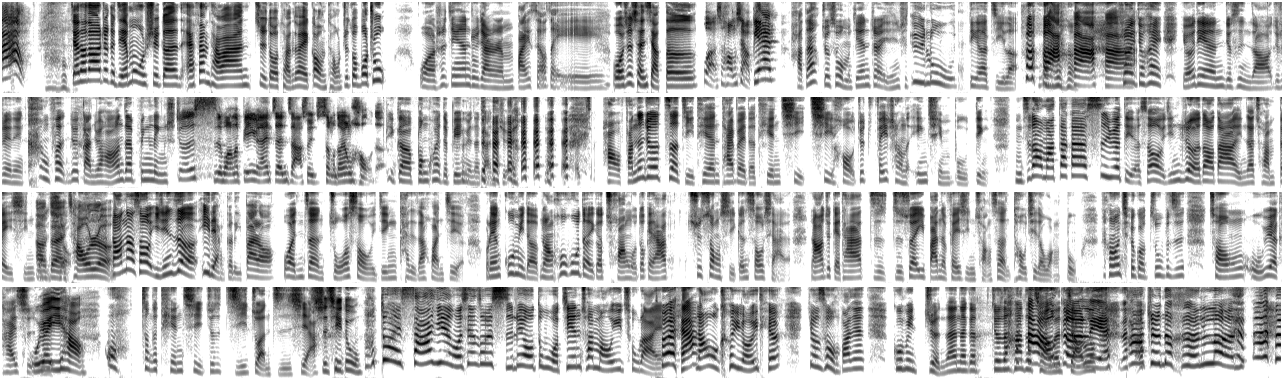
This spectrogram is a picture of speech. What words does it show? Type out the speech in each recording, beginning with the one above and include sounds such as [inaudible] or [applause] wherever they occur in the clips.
假头刀这个节目是跟 FM 台湾制作团队共同制作播出。我是今天主讲人白小姐。我是陈小的，我是洪小编。好的，就是我们今天这已经是预录第二集了，哈哈哈所以就会有一点，就是你知道，就是有点亢奋，就感觉好像在濒临就是死亡的边缘在挣扎，所以什么都用吼的。一个崩溃的边缘的感觉。[laughs] 好，反正就是这几天台北的天气气候就非常的阴晴不定，你知道吗？大概四月底的时候已经热到大家已经在穿背心哦，短袖。对，超热，然后那时候已经热一两个礼拜喽，我已经真的左手已经开始在换季了。我连姑米的暖乎乎的一个床我都给他去送洗跟收起来了，然后就给他只只睡一般的飞行床，是很透气的网布。[laughs] 然后结果殊不知从五月开始，五月一号哇，这个天气就是急转直下。十七度，[laughs] 哦，对，傻眼！我现在是十六度，我今天穿毛衣出来，对啊，然后我可有一天，就是我发现顾敏卷在那个就是他的 [laughs] 床的角落，怜，他真的很冷，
